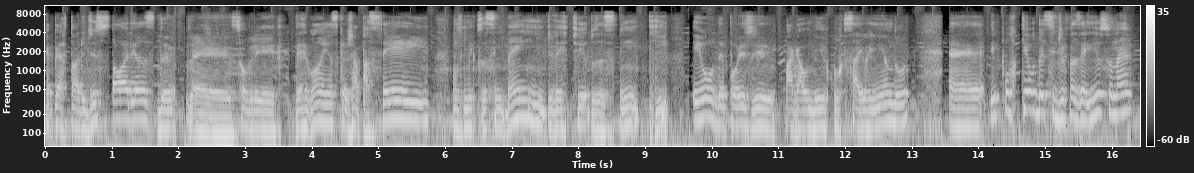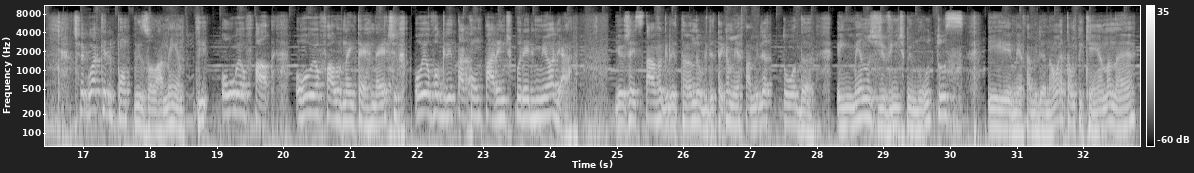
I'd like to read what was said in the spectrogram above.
repertório de histórias de, é, sobre vergonhas que eu já passei, uns micos assim bem divertidos, assim, que eu, depois de pagar o mico, saio rindo. É, e por que eu decidi fazer isso, né? Chegou aquele ponto do isolamento que ou eu falo, ou eu falo na internet, ou eu vou gritar com um parente por ele me olhar. E eu já estava gritando, eu gritei com a minha família toda em menos de 20 minutos. E minha família não é tão pequena, né?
